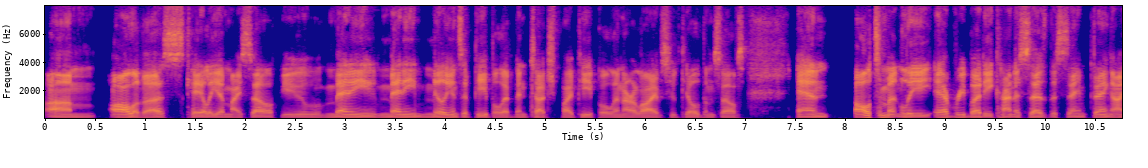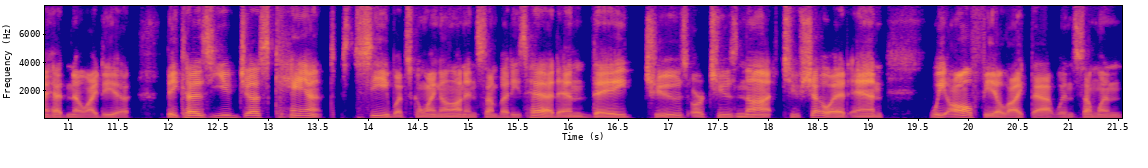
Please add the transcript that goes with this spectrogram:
um, all of us, Kaylee and myself, you, many, many millions of people have been touched by people in our lives who killed themselves. And ultimately, everybody kind of says the same thing. I had no idea because you just can't see what's going on in somebody's head and they choose or choose not to show it. And we all feel like that when someone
